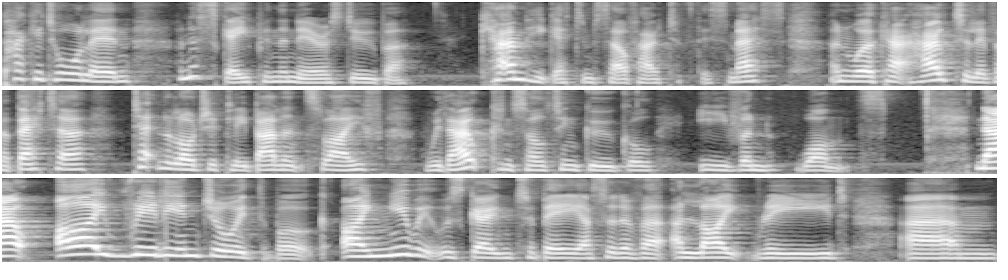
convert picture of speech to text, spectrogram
pack it all in and escape in the nearest Uber. Can he get himself out of this mess and work out how to live a better, technologically balanced life without consulting Google even once? Now, I really enjoyed the book. I knew it was going to be a sort of a, a light read. Um,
